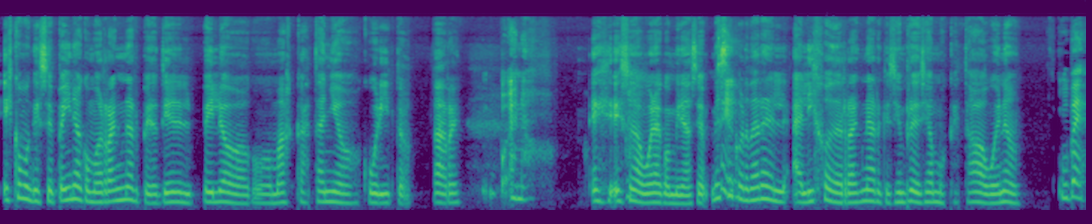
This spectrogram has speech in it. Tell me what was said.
Es como que se peina como Ragnar, pero tiene el pelo como más castaño oscurito. Arre. Bueno, Es, es una buena combinación. Me hace acordar al, al hijo de Ragnar que siempre decíamos que estaba bueno. V.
